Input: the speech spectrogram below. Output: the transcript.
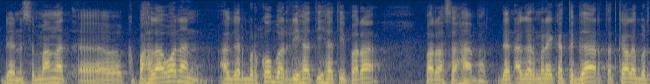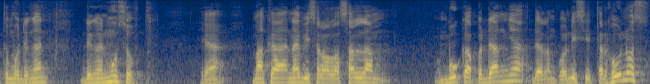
dan semangat uh, kepahlawanan agar berkobar di hati-hati para para sahabat. Dan agar mereka tegar tatkala bertemu dengan dengan musuh ya. Maka Nabi sallallahu alaihi wasallam membuka pedangnya dalam kondisi terhunus.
